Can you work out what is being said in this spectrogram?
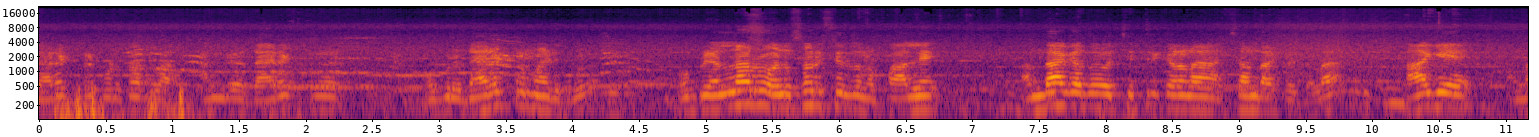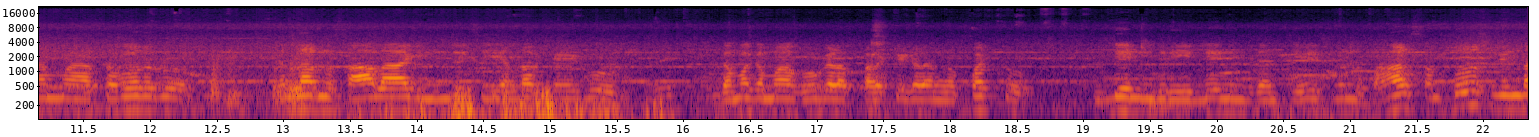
ಡೈರೆಕ್ಟ್ರ್ ಕೊಡ್ತಾರಲ್ಲ, ಹಂಗೆ ಡೈರೆಕ್ಟ್ರ್ ಒಬ್ಬರು ಡೈರೆಕ್ಟ್ರ್ ಮಾಡಿದರು, ಒಬ್ರು ಎಲ್ಲರೂ ಅನುಸರಿಸಿದ್ರು ಪಾಲೆ ಅಂದಾಗ ಅದು ಚಿತ್ರೀಕರಣ ಚಂದ ಆಗ್ತೈತಲ್ಲ. ಹಾಗೆ ನಮ್ಮ ಸಹೋದರರು ಎಲ್ಲರನ್ನು ಸಾಲಾಗಿ ನಿಂದಿಸಿ ಎಲ್ಲರ ಕೈಗೂ ಘಮ ಘಮ ಹೂಗಳ ಪಳಕೆಗಳನ್ನು ಕೊಟ್ಟು, ಇಲ್ಲೇ ನಿಂದಿರಿ ಇಲ್ಲೇ ನಿಂದಿರಿ ಅಂತ ಹೇಳಿಸ್ಕೊಂಡು ಭಾಳ ಸಂತೋಷದಿಂದ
